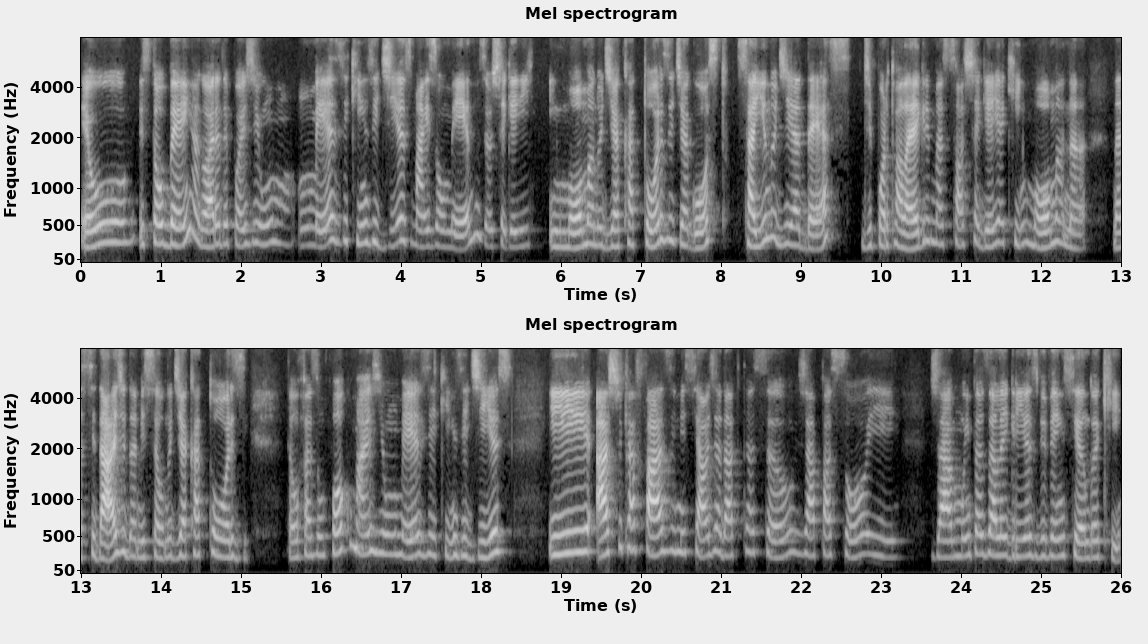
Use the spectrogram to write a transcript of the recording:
Eu estou bem agora, depois de um, um mês e 15 dias, mais ou menos. Eu cheguei em Moma no dia 14 de agosto, saí no dia 10 de Porto Alegre, mas só cheguei aqui em Moma, na, na cidade da missão, no dia 14. Então faz um pouco mais de um mês e 15 dias. E acho que a fase inicial de adaptação já passou e já muitas alegrias vivenciando aqui.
